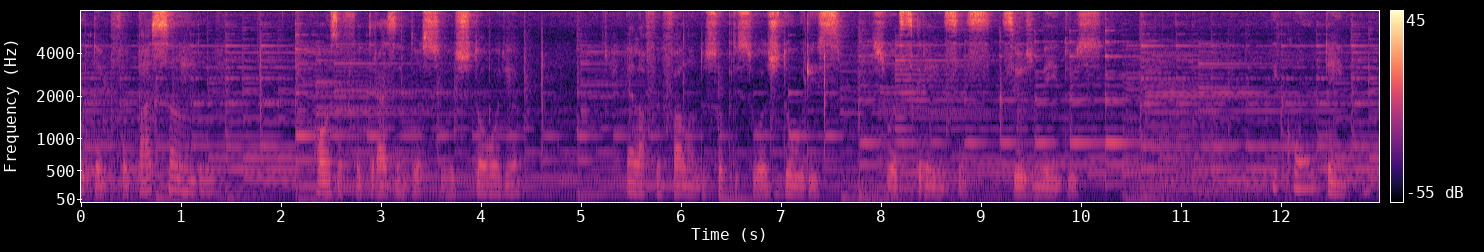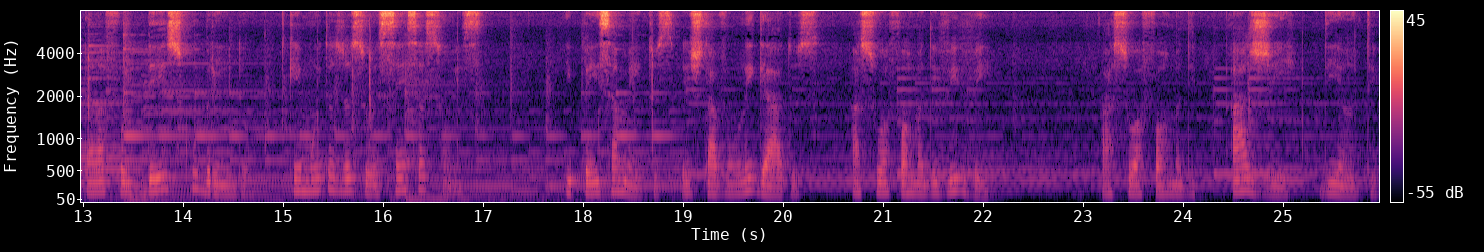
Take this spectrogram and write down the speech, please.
o tempo foi passando, Rosa foi trazendo a sua história, ela foi falando sobre suas dores, suas crenças, seus medos. E com o tempo, ela foi descobrindo que muitas das suas sensações e pensamentos estavam ligados à sua forma de viver, à sua forma de agir diante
